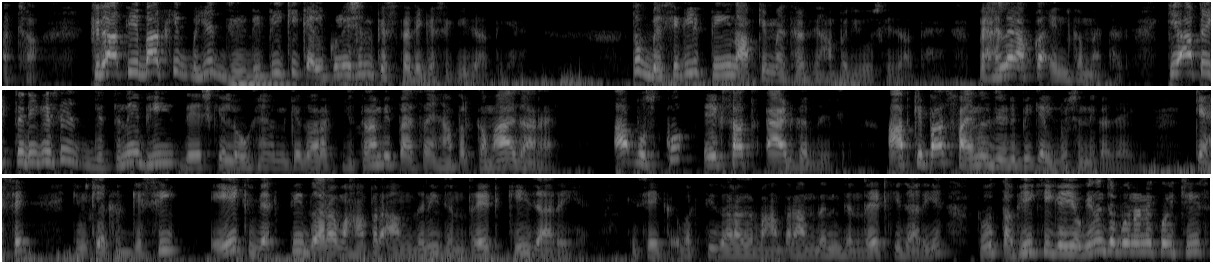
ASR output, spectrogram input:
अच्छा फिर आती है बात कि भैया जीडीपी की कैलकुलेशन किस तरीके से की जाती है? तो बेसिकली तीन आपके मेथड्स यहाँ पर यूज़ किए जाते हैं। पहला है आपका इनकम मेथड कि आप एक तरीके से जितने भी देश के लोग हैं उनके द्वारा जितना भी पैसा यहाँ पर कमाया जा रहा है, आप उसको एक साथ ऐड कर दीजिए। आपके पास फाइनल जीडीपी कैलकुलेशन निकल जाएगी। कैसे? क्योंकि अगर किसी एक व्यक्ति द्वारा वहाँ पर आमदनी जनरेट की जा रही है किसी एक व्यक्ति द्वारा अगर वहाँ पर आमदनी जनरेट की जा रही है तो वो तभी की गई होगी ना जब उन्होंने कोई चीज़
